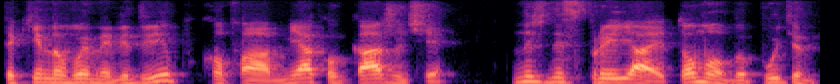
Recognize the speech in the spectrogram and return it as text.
такі новини від Віпкофа, м'яко кажучи, вони ж не сприяють тому, аби Путін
